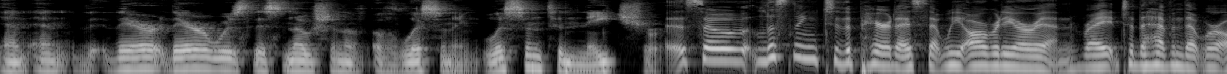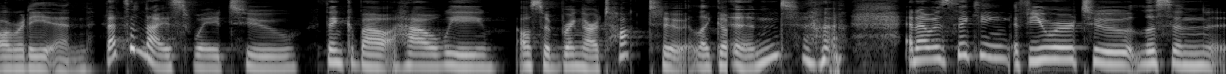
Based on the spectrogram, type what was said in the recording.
And, and there, there was this notion of, of listening, listen to nature. Uh, so listening to the paradise that we already are in, right? To the heaven that we're already in. That's a nice way to think about how we also bring our talk to like an end. and I was thinking if you were to listen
